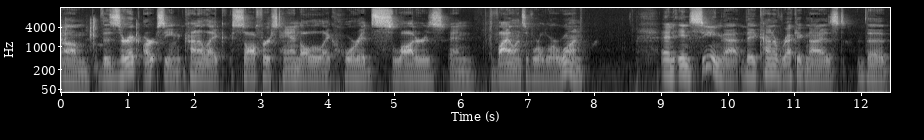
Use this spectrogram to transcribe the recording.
Um, the Zurich art scene kind of like saw firsthand all the like horrid slaughters and violence of World War One, and in seeing that, they kind of recognized the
